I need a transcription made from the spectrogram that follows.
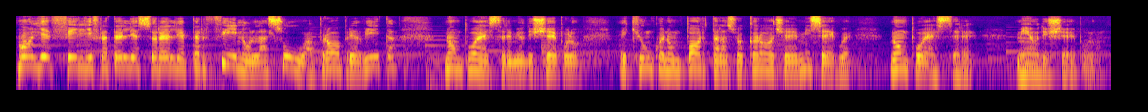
moglie e figli, fratelli e sorelle e perfino la sua propria vita, non può essere mio discepolo e chiunque non porta la sua croce e mi segue non può essere mio discepolo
